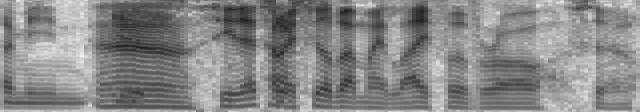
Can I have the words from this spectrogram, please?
I mean, Uh, it's- see, that's it's how I feel about my life overall. So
